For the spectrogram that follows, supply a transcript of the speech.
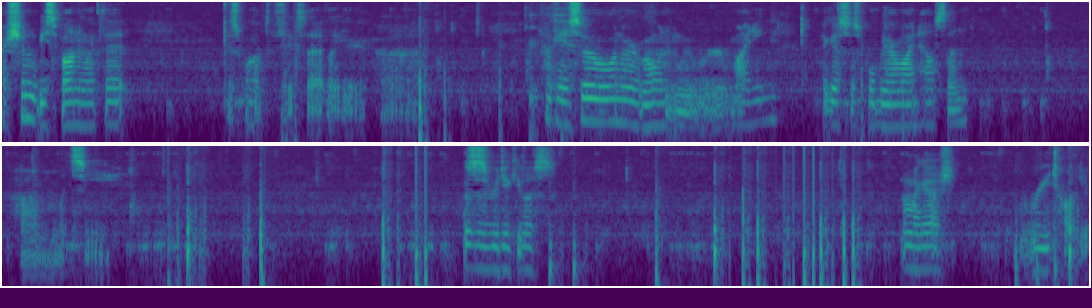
I shouldn't be spawning like that. Guess we'll have to fix that later. Uh, okay, so when we were going, we were mining. I guess this will be our mine house then. Um, let's see. This is ridiculous. Oh my gosh. Retarded.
